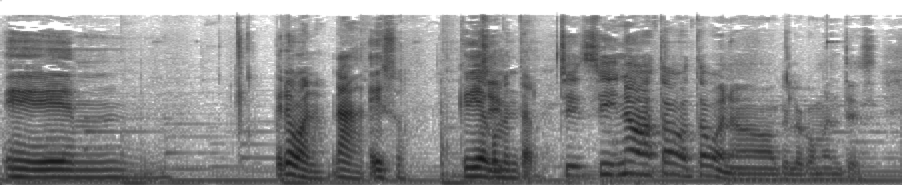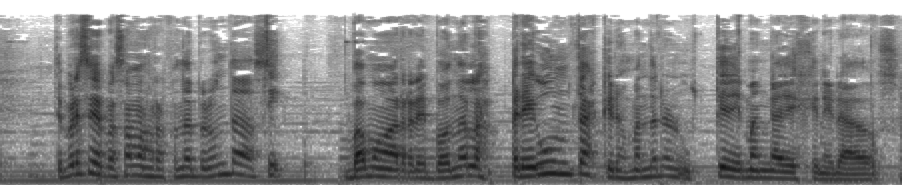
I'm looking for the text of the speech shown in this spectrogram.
Eh, pero bueno, nada, eso. Quería Sí. comentar. Sí, sí, no, está, está bueno que lo comentes. ¿Te parece que pasamos a responder preguntas? Sí. Vamos a responder las preguntas que nos mandaron ustedes, manga degenerados.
